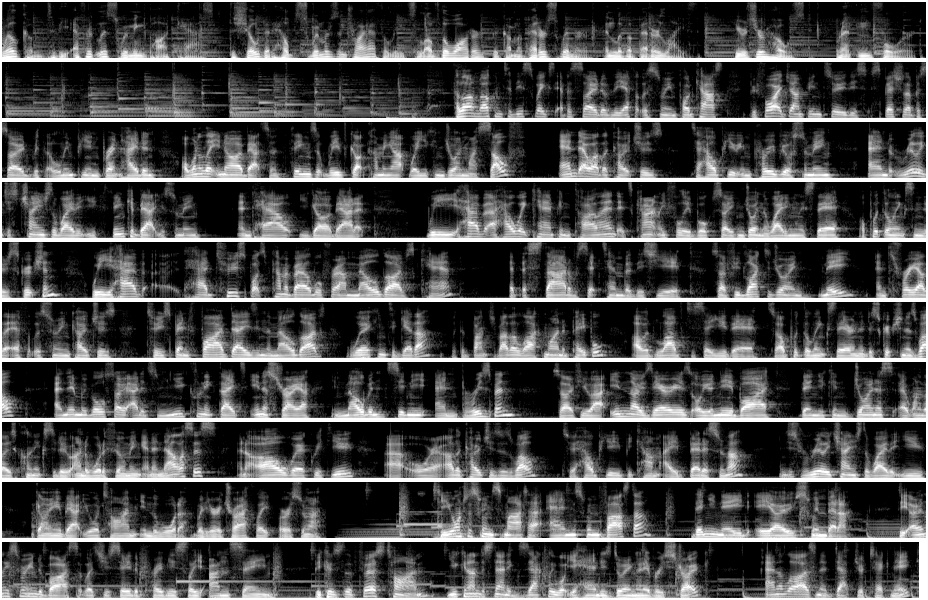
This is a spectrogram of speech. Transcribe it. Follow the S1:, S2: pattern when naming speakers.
S1: Welcome to the Effortless Swimming Podcast, the show that helps swimmers and triathletes love the water, become a better swimmer, and live a better life. Here's your host, Brenton Ford.
S2: Hello and welcome to this week's episode of the Effortless Swimming Podcast. Before I jump into this special episode with Olympian Brent Hayden, I want to let you know about some things that we've got coming up where you can join myself and our other coaches to help you improve your swimming and really just change the way that you think about your swimming and how you go about it. We have a Hell Week camp in Thailand. It's currently fully booked, so you can join the waiting list there. I'll put the links in the description. We have uh, had two spots become available for our Maldives camp at the start of September this year. So if you'd like to join me and three other effortless swimming coaches to spend five days in the Maldives working together with a bunch of other like minded people, I would love to see you there. So I'll put the links there in the description as well. And then we've also added some new clinic dates in Australia in Melbourne, Sydney, and Brisbane. So if you are in those areas or you're nearby, then you can join us at one of those clinics to do underwater filming and analysis. And I'll work with you uh, or our other coaches as well to help you become a better swimmer and just really change the way that you are going about your time in the water, whether you're a triathlete or a swimmer. Do you want to swim smarter and swim faster? Then you need EO Swim Better the only swimming device that lets you see the previously unseen. Because for the first time, you can understand exactly what your hand is doing on every stroke, analyze and adapt your technique,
